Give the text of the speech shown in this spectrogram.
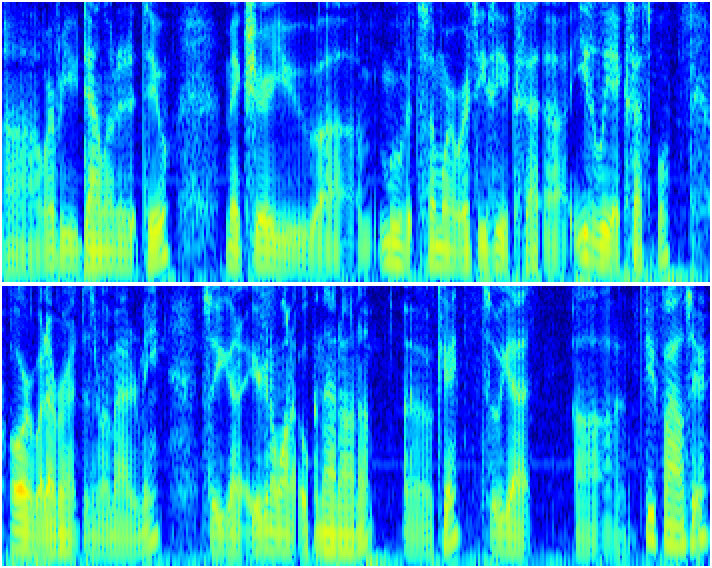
uh, wherever you downloaded it to, make sure you uh, move it somewhere where it's easy uh, easily accessible or whatever it doesn't really matter to me. So you're gonna you're gonna want to open that on up. Okay so we got uh, a few files here.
